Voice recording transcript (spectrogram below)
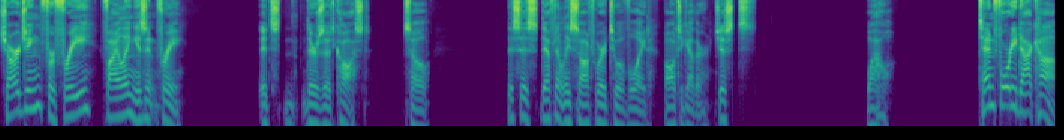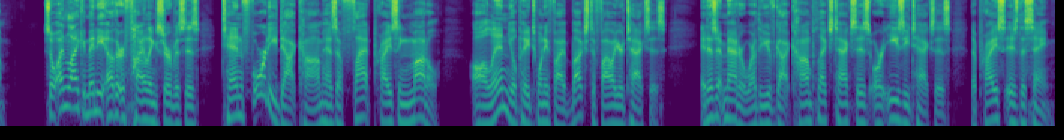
Charging for free filing isn't free. It's there's a cost. So this is definitely software to avoid altogether. Just wow. 1040.com. So unlike many other filing services, 1040.com has a flat pricing model. All in, you'll pay 25 bucks to file your taxes. It doesn't matter whether you've got complex taxes or easy taxes, the price is the same.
